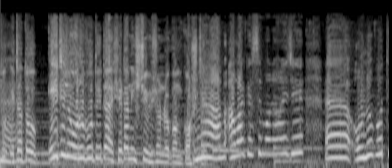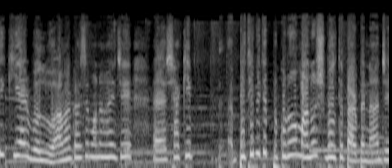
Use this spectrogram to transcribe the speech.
তো হ্যাঁ। এটা তো এই যে অনুভূতিটা সেটা নিশ্চয়ই ভীষণ রকম কষ্ট না আমার কাছে মনে হয় যে অনুভূতি কি আর বলব? আমার কাছে মনে হয় যে সাকিব পৃথিবীতে কোনো মানুষ বলতে পারবে না যে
